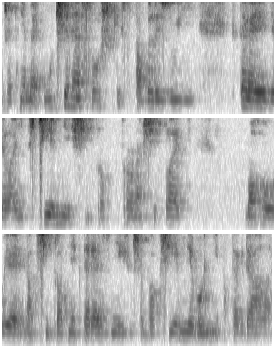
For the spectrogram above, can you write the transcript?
řekněme, účinné složky stabilizují, které je dělají příjemnější pro, pro naši pleť. Mohou je například některé z nich třeba příjemně voní a tak dále.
